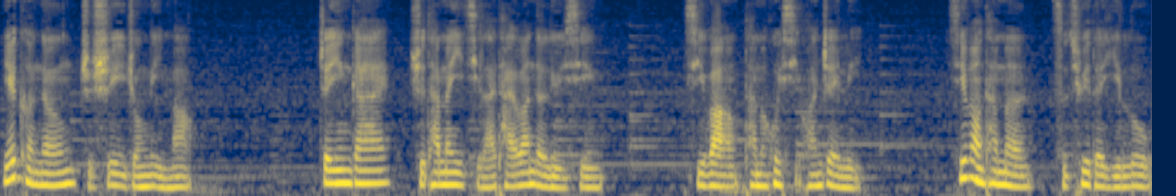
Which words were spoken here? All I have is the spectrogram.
也可能只是一种礼貌。这应该是他们一起来台湾的旅行，希望他们会喜欢这里，希望他们此去的一路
